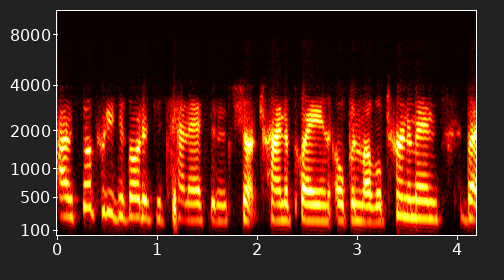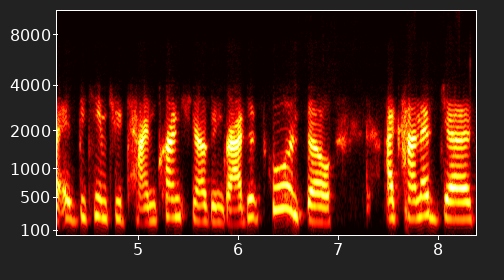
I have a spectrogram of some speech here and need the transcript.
I was still pretty devoted to tennis and trying to play in open level tournaments, but it became too time crunched and I was in graduate school. And so I kind of just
